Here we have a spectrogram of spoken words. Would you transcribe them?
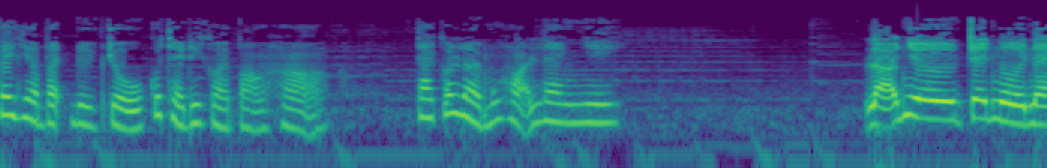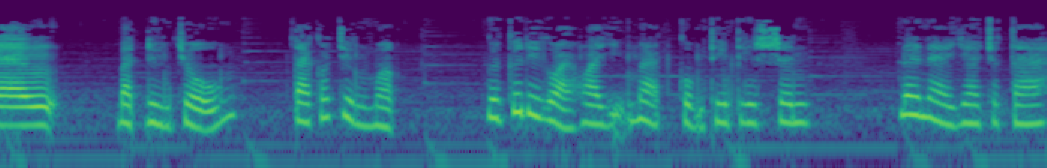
bây giờ Bạch đường chủ có thể đi gọi bọn họ. Ta có lời muốn hỏi Lan Nhi. Lỡ như trên người nàng... Bạch đường chủ, ta có chừng mật. Ngươi cứ đi gọi hoa dĩ mạc cùng thiên tiên sinh. Nơi này giao cho ta.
